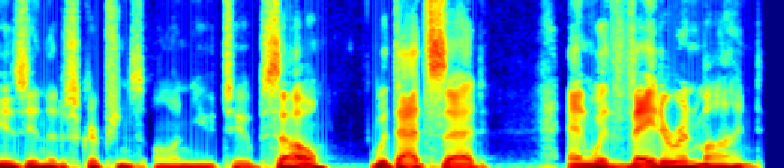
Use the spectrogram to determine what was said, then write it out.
is in the descriptions on YouTube. So with that said, and with Vader in mind,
